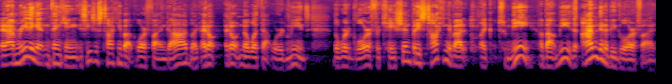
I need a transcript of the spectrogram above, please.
And I'm reading it and thinking, is he just talking about glorifying God? Like I don't I don't know what that word means, the word glorification, but he's talking about it like to me, about me, that I'm gonna be glorified.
